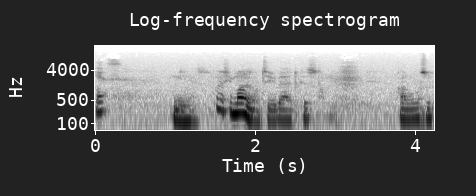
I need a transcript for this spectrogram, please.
Yes? Yes. Well, actually, mine's not too bad because I'm awesome.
